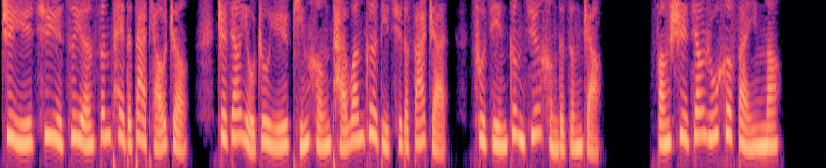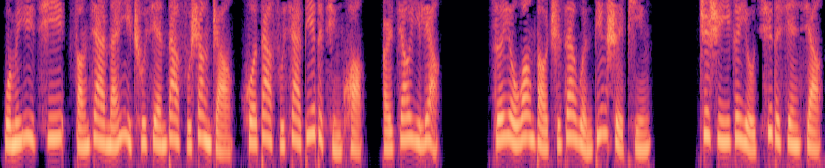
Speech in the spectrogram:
至于区域资源分配的大调整，这将有助于平衡台湾各地区的发展，促进更均衡的增长。房市将如何反应呢？我们预期房价难以出现大幅上涨或大幅下跌的情况，而交易量则有望保持在稳定水平。这是一个有趣的现象，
